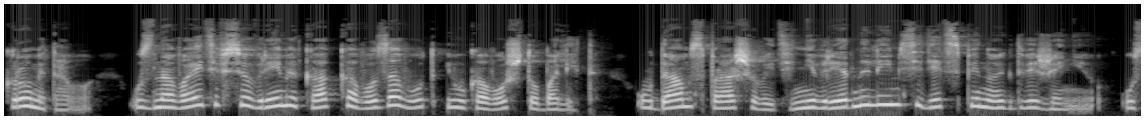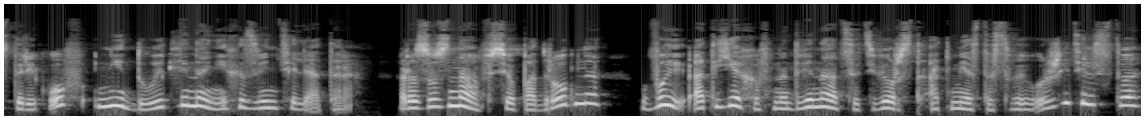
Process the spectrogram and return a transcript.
Кроме того, Узнавайте все время, как кого зовут и у кого что болит. У дам спрашивайте, не вредно ли им сидеть спиной к движению. У стариков не дует ли на них из вентилятора. Разузнав все подробно, вы, отъехав на 12 верст от места своего жительства,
